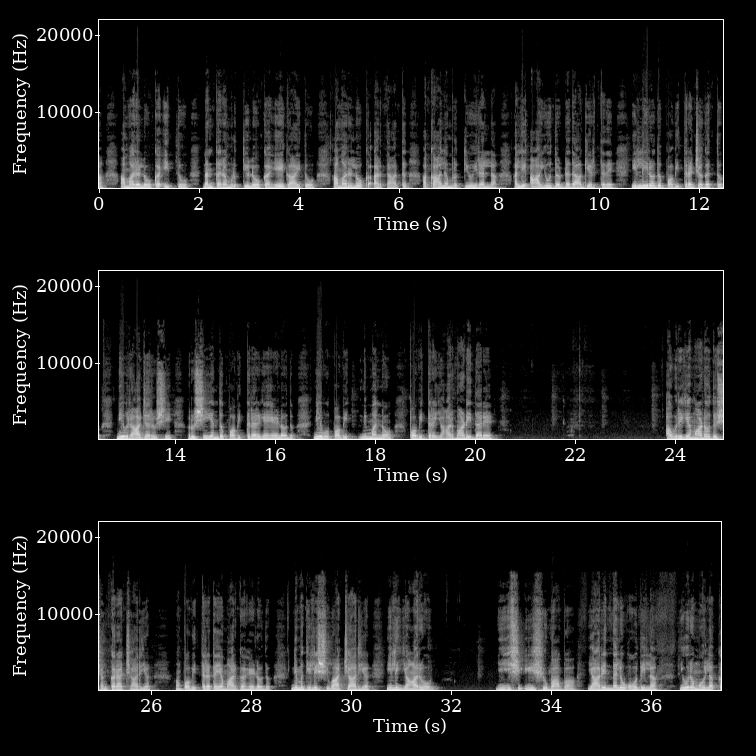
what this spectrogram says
ಅಮರ ಲೋಕ ಇತ್ತು. ನಂತರ ಮೃತ್ಯು ಲೋಕ ಹೇಗಾಯಿತು? ಅಮರ ಲೋಕ ಅರ್ಥಾತ್ ಅಕಾಲ ಮೃತ್ಯು ಇರಲ್ಲ. ಅಲ್ಲಿ ಆಯು ದೊಡ್ಡದಾಗಿರ್ತದೆ. ಇಲ್ಲಿರೋದು ಪವಿತ್ರ ಜಗತ್ತು. ನೀವು ರಾಜ ಋಷಿ. ಋಷಿ ಎಂದು ಪವಿತ್ರರಿಗೆ ಹೇಳೋದು. ನೀವು ಪವಿತ್ ನಿಮ್ಮನ್ನು ಪವಿತ್ರ ಯಾರು ಮಾಡಿದ್ದಾರೆ? ಅವರಿಗೆ ಮಾಡೋದು ಶಂಕರಾಚಾರ್ಯ. ಪವಿತ್ರತೆಯ ಮಾರ್ಗ ಹೇಳೋದು. ನಿಮಗಿಲ್ಲಿ ಶಿವಾಚಾರ್ಯ, ಇಲ್ಲಿ ಯಾರು ಈ ಶಿ, ಈ ಶಿವಬಾಬಾ ಯಾರಿಂದಲೂ ಓದಿಲ್ಲ. ಇವರ ಮೂಲಕ,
